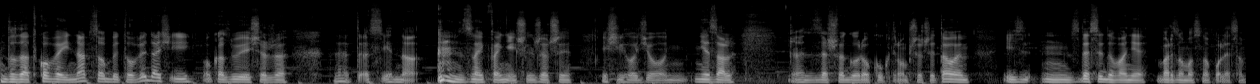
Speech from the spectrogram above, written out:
dodatkowej na co by to wydać i okazuje się, że e, to jest jedna z najfajniejszych rzeczy, jeśli chodzi o Niezal e, z zeszłego roku, którą przeczytałem i mm, zdecydowanie bardzo mocno polecam.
